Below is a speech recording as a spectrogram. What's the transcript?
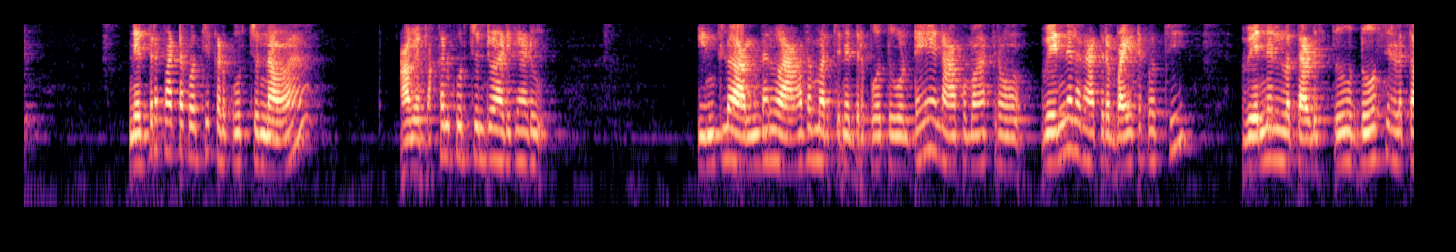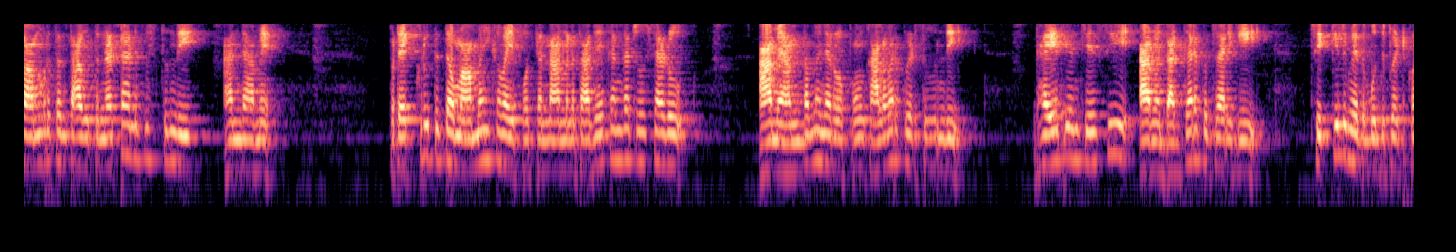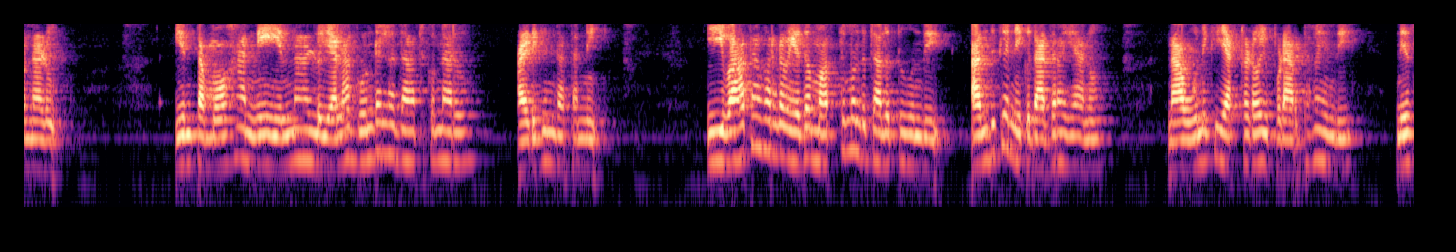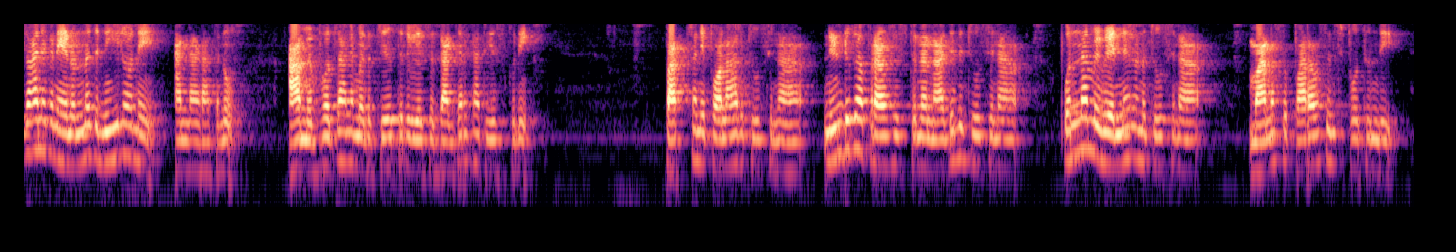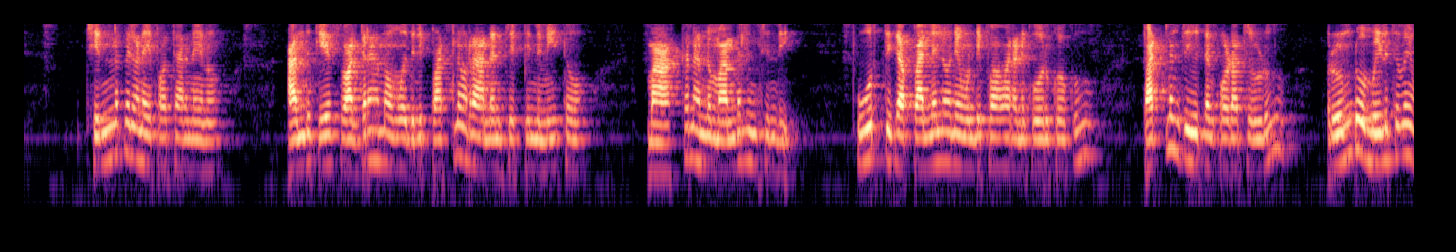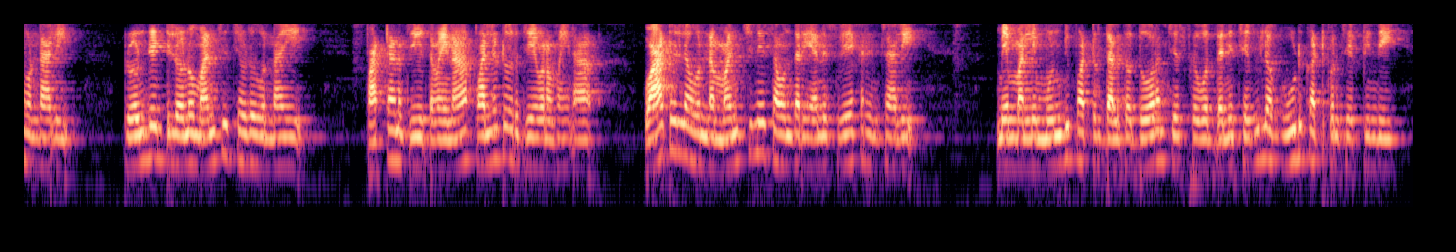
నిద్ర పట్టకొచ్చి ఇక్కడ కూర్చున్నావా? ఆమె పక్కన కూర్చుంటూ అడిగాడు. ఇంట్లో అందరూ ఆదమర్చి నిద్రపోతూ ఉంటే నాకు మాత్రం వెన్నెల రాత్రి బయటకొచ్చి వెన్నెలలో తడుస్తూ దోశలతో అమృతం తాగుతున్నట్టు అనిపిస్తుంది అందామె. ప్రకృతితో మమైకం అయిపోతున్న ఆమెను తదేకంగా చూశాడు. ఆమె అందమైన రూపం కలవర పెడుతూ ఉంది. ధైర్యం చేసి ఆమె దగ్గరకు జరిగి చిక్కిలి మీద ముద్దు పెట్టుకున్నాడు. ఇంత మోహాన్ని ఇన్నాళ్ళు ఎలా గుండెల్లో దాచుకున్నారు? అడిగింది అతన్ని. ఈ వాతావరణం ఏదో మత్తు ముందు చల్లుతూ ఉంది. అందుకే నీకు దగ్గరయ్యాను. నా ఉనికి ఎక్కడో ఇప్పుడు అర్థమైంది. నిజానికి నేనున్నది నీలోనే అన్నాడు అతను. ఆమె భుజాల మీద చేతులు వేసి దగ్గరగా తీసుకుని పచ్చని పొలాలు చూసినా నిండుగా ప్రవహిస్తున్న నదిని చూసినా పున్నమి వెన్నెలను చూసినా మనసు పరవశించిపోతుంది. చిన్నపిల్లనైపోతాను నేను. అందుకే స్వగ్రామం వదిలి పట్నం రానని చెప్పింది మీతో. మా అక్క నన్ను మందలించింది. పూర్తిగా పల్లెలోనే ఉండిపోవాలని కోరుకోకు. పట్నం జీవితం కూడా చూడు రెండు మిళితమై ఉండాలి. రెండింటిలోనూ మంచి చెడు ఉన్నాయి. పట్టణ జీవితమైనా పల్లెటూరు జీవనమైనా వాటిల్లో ఉన్న మంచిని సౌందర్యాన్ని స్వీకరించాలి. మిమ్మల్ని ముండి పట్టుదలతో దూరం చేసుకోవద్దని చెవిలో గూడు కట్టుకొని చెప్పింది.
